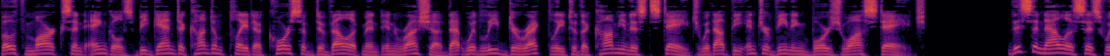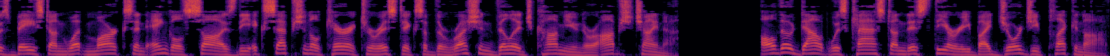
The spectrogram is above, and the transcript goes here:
both Marx and Engels began to contemplate a course of development in Russia that would lead directly to the communist stage without the intervening bourgeois stage. This analysis was based on what Marx and Engels saw as the exceptional characteristics of the Russian village commune or Obshchina. Although doubt was cast on this theory by Georgy Plekhanov,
